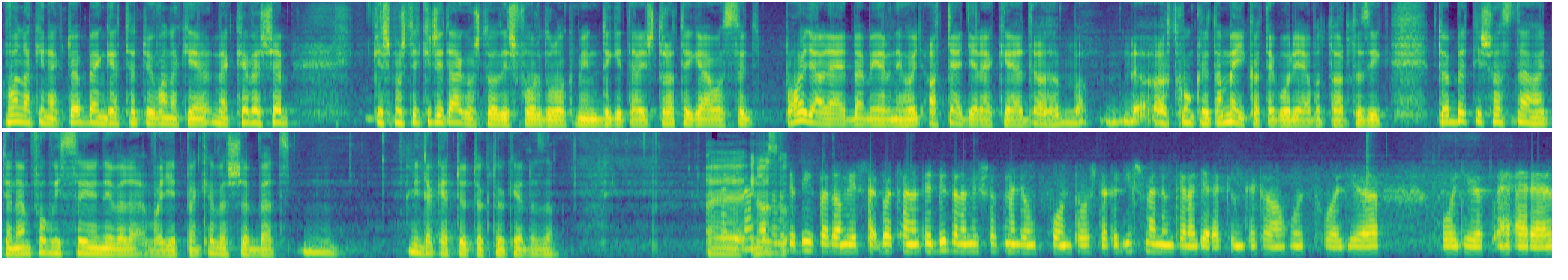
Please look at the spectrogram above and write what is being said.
Van, akinek több engedhető, van, akinek kevesebb. És most egy kicsit Ágostól is fordulok, mint digitális stratégiához, hogy hogyan lehet bemérni, hogy a te gyereked, az, az konkrétan melyik kategóriába tartozik. Többet is használhatja, nem fog visszaélni vele, vagy éppen kevesebbet? Mind a kettőtöktől kérdezem. Hát én, én azt mondom, hogy a bizalom is, bocsánat, egy bizalom is az nagyon fontos, tehát hogy ismernünk kell a gyerekünket ahhoz, hogy hogy erre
